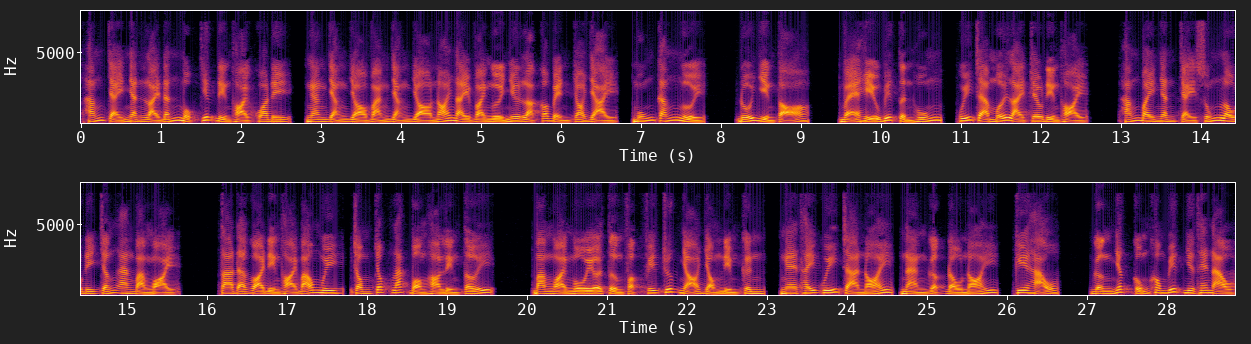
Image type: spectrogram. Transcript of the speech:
Hắn chạy nhanh lại đánh một chiếc điện thoại qua đi, ngàn dặn dò vạn dặn dò nói này vài người như là có bệnh chó dại, muốn cắn người. Đối diện tỏ, vẻ hiểu biết tình huống, quý trà mới lại treo điện thoại. Hắn bay nhanh chạy xuống lâu đi chấn an bà ngoại. Ta đã gọi điện thoại báo nguy, trong chốc lát bọn họ liền tới. Bà ngoại ngồi ở tượng Phật phía trước nhỏ giọng niệm kinh, nghe thấy quý trà nói, nàng gật đầu nói, kia hảo, gần nhất cũng không biết như thế nào,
